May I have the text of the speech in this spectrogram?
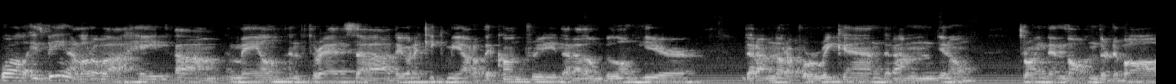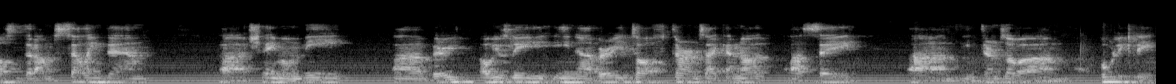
Well, it's been a lot of uh, hate um, mail and threats. Uh, they're going to kick me out of the country, that I don't belong here, that I'm not a Puerto Rican, that I'm, you know, throwing them under the bus, that I'm selling them. Uh, shame on me. Uh, very obviously, in very tough terms, I cannot uh, say um, in terms of um, publicly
